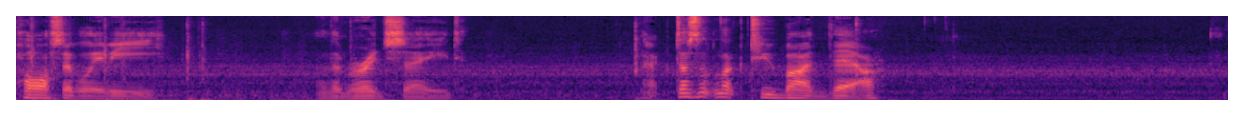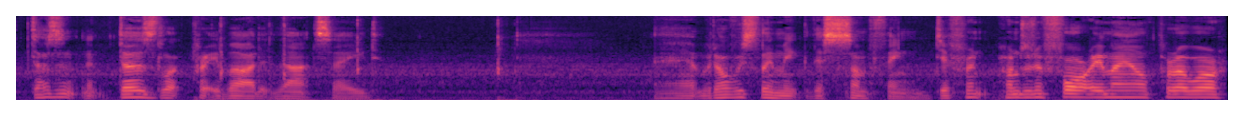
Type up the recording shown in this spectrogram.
possibly be the bridge side? That doesn't look too bad there. It doesn't, it does look pretty bad at that side. Uh, would obviously make this something different. 140 mile per hour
